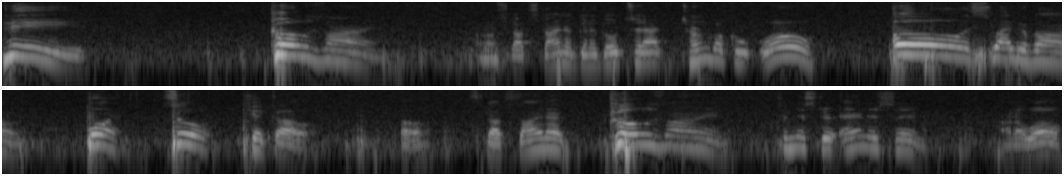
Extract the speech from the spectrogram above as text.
knee. Clothesline. Oh, no, Scott Steiner gonna go to that turnbuckle. Whoa. Oh, swagger bomb. One, two, kick out. Uh-oh. Scott Steiner, clothesline to Mr. Anderson. On a wall.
